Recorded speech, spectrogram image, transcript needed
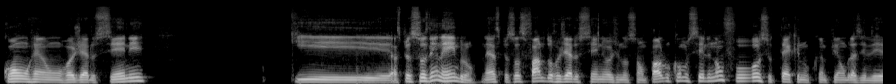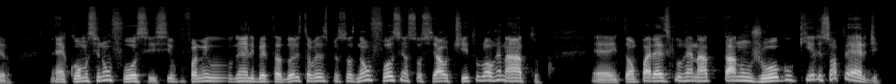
com o Rogério Ceni, que as pessoas nem lembram, né? As pessoas falam do Rogério Ceni hoje no São Paulo como se ele não fosse o técnico campeão brasileiro, né? Como se não fosse. E se o Flamengo ganha Libertadores, talvez as pessoas não fossem associar o título ao Renato. É, então parece que o Renato está num jogo que ele só perde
